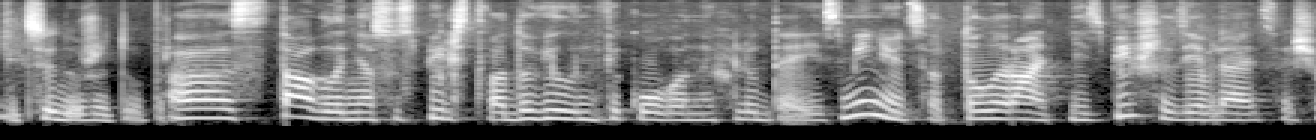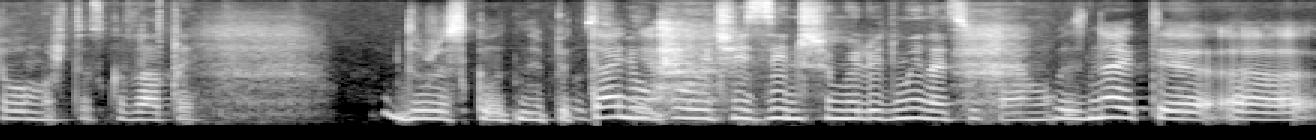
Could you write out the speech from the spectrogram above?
І це дуже добре. А Ставлення суспільства до ВІЛ-інфікованих людей змінюється, толерантність більше з'являється. Що ви можете сказати, Дуже складне питання. спілкуючись з іншими людьми на цю тему? Ви знаєте, е,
